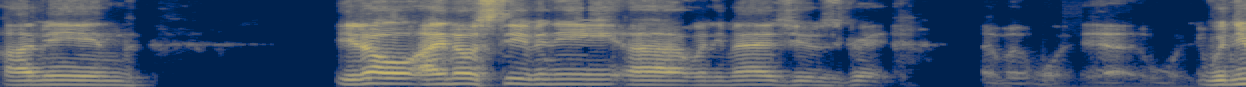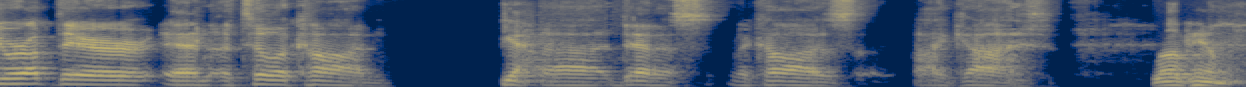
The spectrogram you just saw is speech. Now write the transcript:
I mean, you know, I know Stephen E. Uh, when he managed you was great when you were up there and Attila Khan, yeah, uh, Dennis Nakaz, my God, love him,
